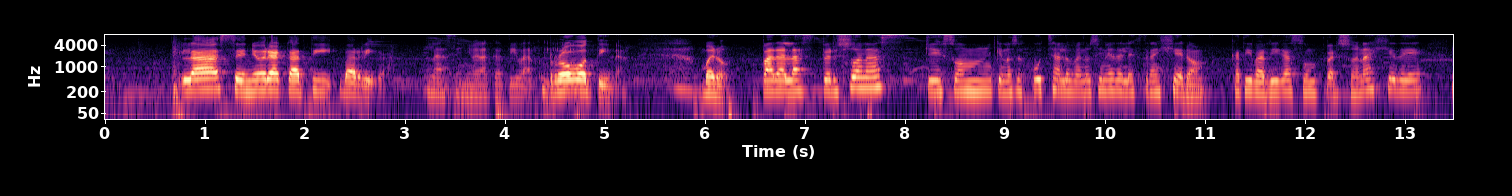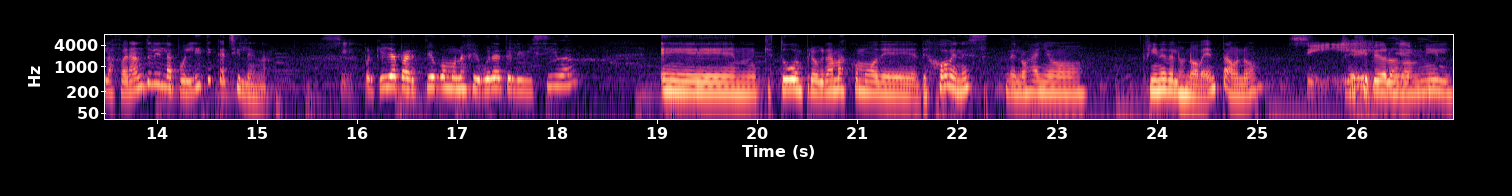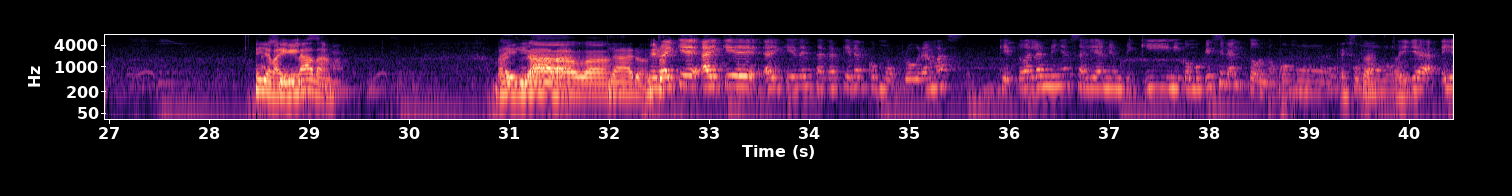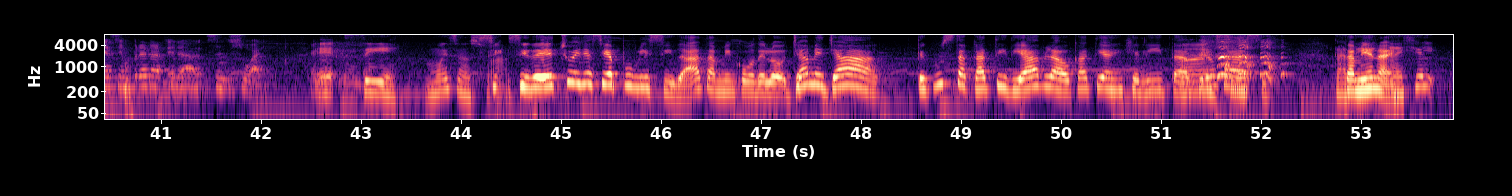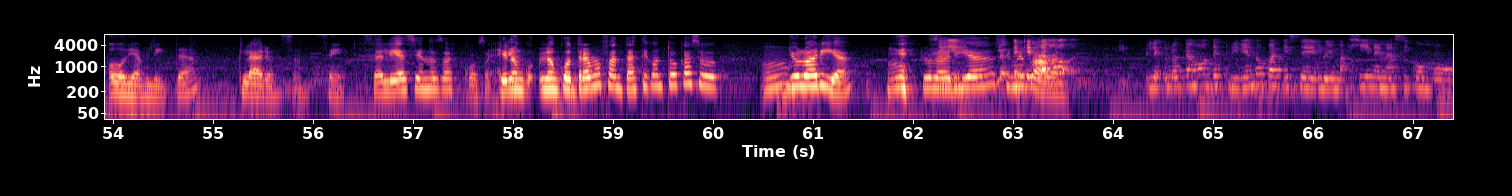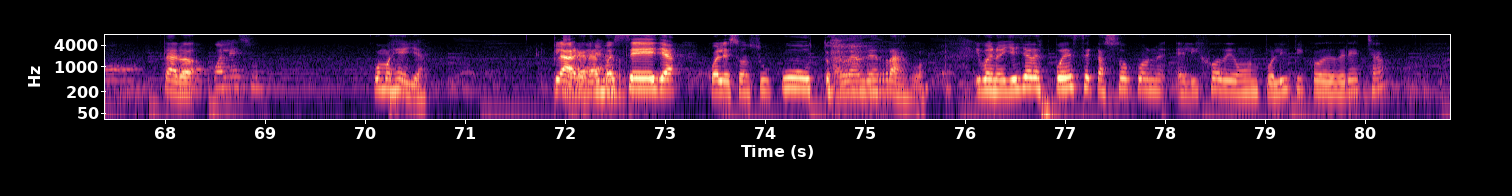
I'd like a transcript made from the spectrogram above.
la señora Katy Barriga, La señora Katy Barriga. robotina. Bueno, para las personas que son que nos escuchan los venusines del extranjero, Katy Barriga es un personaje de la farándula y la política chilena. Sí. Porque ella partió como una figura televisiva eh, que estuvo en programas como de, de jóvenes de los años fines de los 90 o no, Sí. principio de los Eh, 2000. Ella bailaba, bailaba, Bailaba. claro. Pero hay que, hay que, hay que destacar que eran como programas que todas las niñas salían en bikini, como que ese era el tono, como, como ella, ella siempre era, era sensual. Eh, sí, muy sensual. sí, de hecho ella hacía publicidad también como de lo, llame ya, ¿te gusta Katy Diabla o Katy Angelita? Ah, Pero sí. así. Katy, también hay. Ángel o Diablita. Claro, Eso, sí. salía haciendo esas cosas. Que lo, en- lo encontramos fantástico en todo caso, Mm. yo lo haría. Yo lo Sí, haría lo- si es me pagan. estamos- lo estamos describiendo para que se lo imaginen así como, Claro. como cuál es su ¿Cómo es ella? Claro, cómo es ella, cuáles son sus gustos. A grandes rasgos. Y bueno, y ella después se casó con el hijo de un político de derecha.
